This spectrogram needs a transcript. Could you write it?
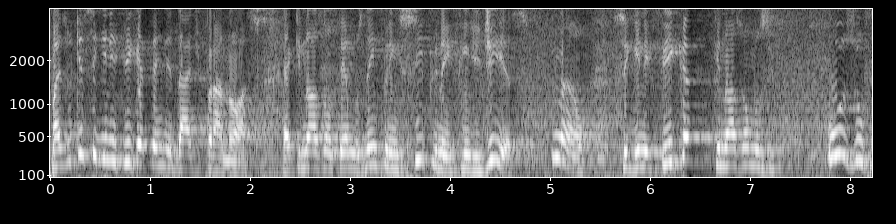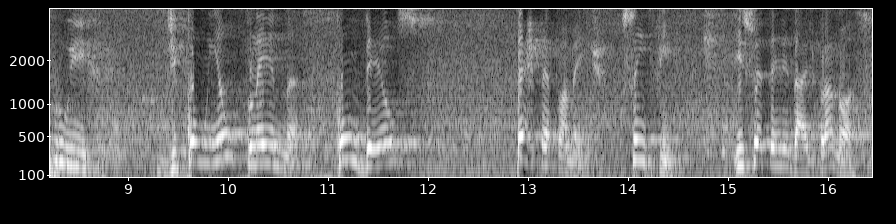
Mas o que significa eternidade para nós? É que nós não temos nem princípio nem fim de dias? Não. Significa que nós vamos usufruir de comunhão plena com Deus perpetuamente, sem fim. Isso é eternidade para nós.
